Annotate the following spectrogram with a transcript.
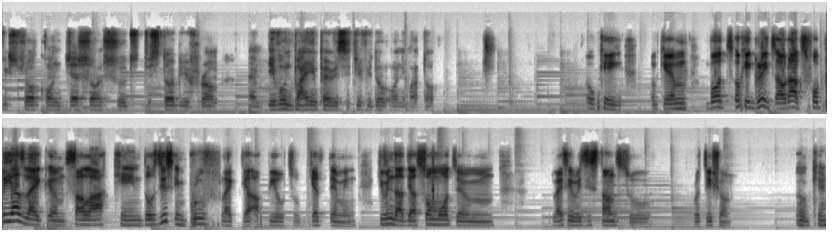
fixture congestion should disturb you from um, even buying Perisic if you don't own him at all. Okay, okay. Um, but okay, great. I would ask for players like um Salah, Kane. Does this improve like their appeal to get them in, given that they are somewhat um, let's say resistant to rotation? Okay.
